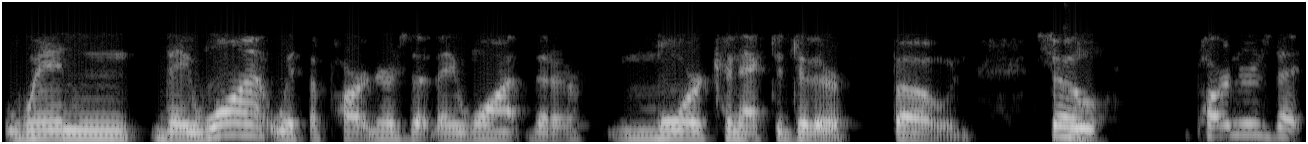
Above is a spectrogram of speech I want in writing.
when they want with the partners that they want that are more connected to their phone. So Cool. Partners that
